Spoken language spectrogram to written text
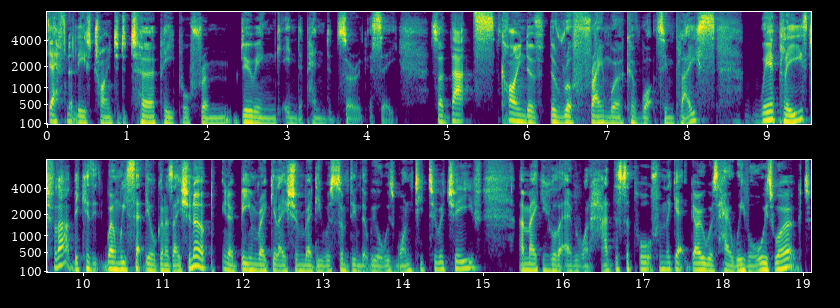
definitely is trying to deter people from doing independent surrogacy. So that's kind of the rough framework of what's in place. We're pleased for that because it, when we set the organization up, you know, being regulation ready was something that we always wanted to achieve and making sure that everyone had the support from the get go was how we've always worked.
